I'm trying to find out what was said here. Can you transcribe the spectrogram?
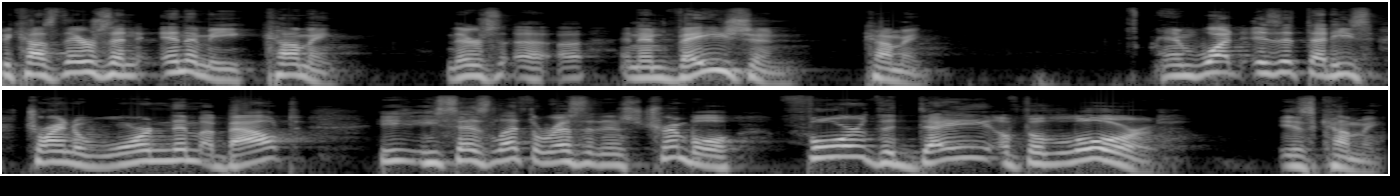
because there's an enemy coming. There's a, a, an invasion coming. And what is it that he's trying to warn them about? He, he says, Let the residents tremble, for the day of the Lord is coming.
